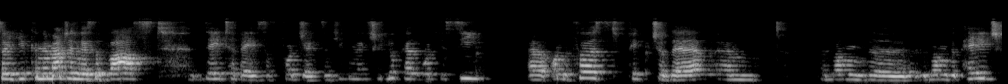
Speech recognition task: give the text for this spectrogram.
So you can imagine there's a vast database of projects and you can actually look at what you see uh, on the first picture there um, along the along the page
